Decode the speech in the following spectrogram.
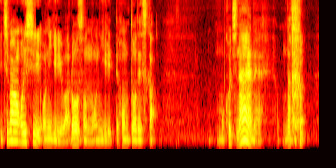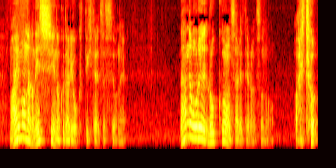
一番美味しいおにぎりはローソンのおにぎりって本当ですか？もうこいつなんやねなんか前もなんかネッシーのくだり送ってきたやつですよね。なんで俺ロックオンされてるの？その割と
